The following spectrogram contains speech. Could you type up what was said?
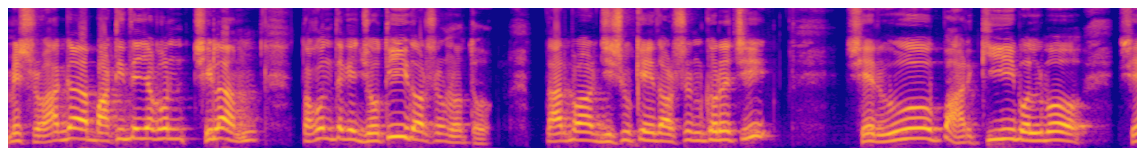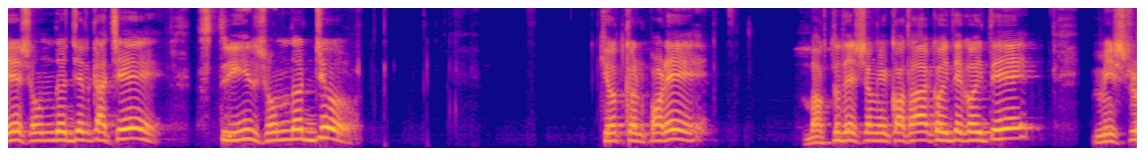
মিশ্র, আজ্ঞা, বাটিতে যখন ছিলাম, তখন থেকে জ্যোতি দর্শন হতো। তারপর যিশুকে দর্শন করেছি। সে রূপ, আর কি বলব, সে সৌন্দর্যের কাছে স্ত্রীর সৌন্দর্য। কিয়ৎক্ষণ পরে ভক্তদের সঙ্গে কথা কইতে কইতে মিশ্র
